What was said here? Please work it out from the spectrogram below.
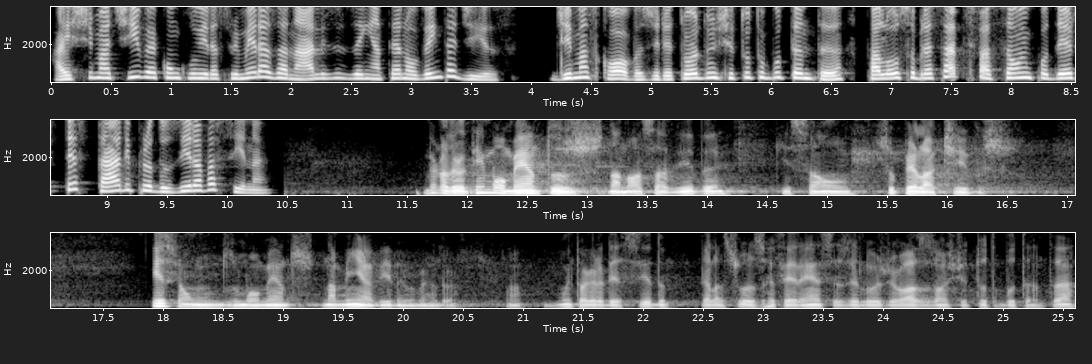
A estimativa é concluir as primeiras análises em até 90 dias. Dimas Covas, diretor do Instituto Butantan, falou sobre a satisfação em poder testar e produzir a vacina. Governador, tem momentos na nossa vida que são superlativos. Esse é um dos momentos na minha vida, governador. Ah, muito agradecido pelas suas referências elogiosas ao Instituto Butantan.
